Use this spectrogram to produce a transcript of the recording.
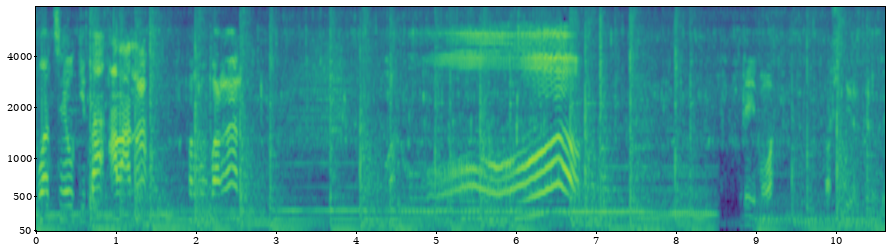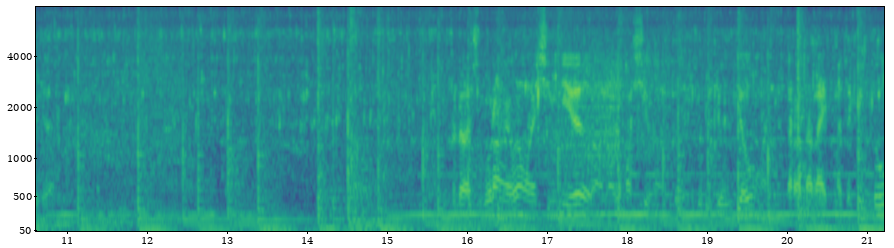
buat SEO kita alana perlubangan Waduh. Gede bawah Pasti ada seorang ya orang mulai sini ya lokasi orang tuh kudu jauh-jauh antara rata lain macam itu.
